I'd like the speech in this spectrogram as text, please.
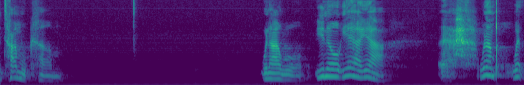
The time will come when I will, you know, yeah, yeah when I'm, when,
